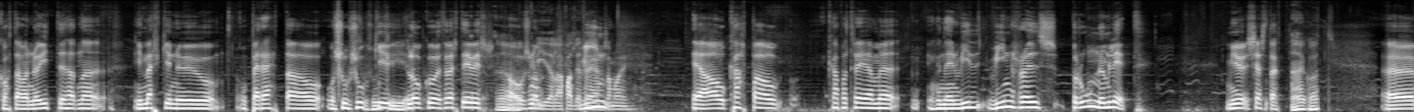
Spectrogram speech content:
Gott að hafa nautið þarna í merkinu og, og Beretta og, og Suzuki, Suzuki. logoið þvert yfir Já. á svona, vín- já, kappa og kappatreyja með einhvern veginn vín, vínrauðs brúnum lit Mjög sérstakt Það er gott uh,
